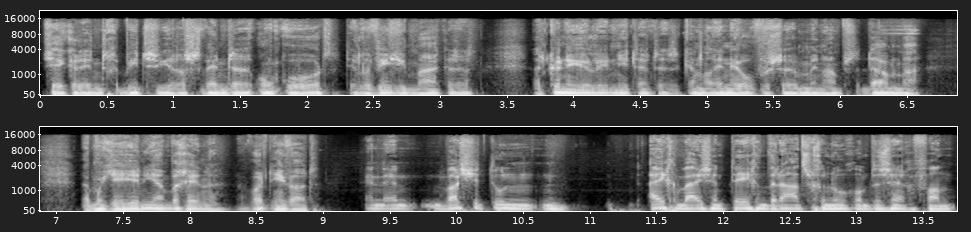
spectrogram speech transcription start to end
zeker in het gebied hier als Twente, ongehoord. Televisie maken, dat, dat kunnen jullie niet. Dat, kan alleen Hilversum en Amsterdam. Maar daar moet je hier niet aan beginnen. Dat wordt niet wat. En, en was je toen eigenwijs en tegendraads genoeg om te zeggen van,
